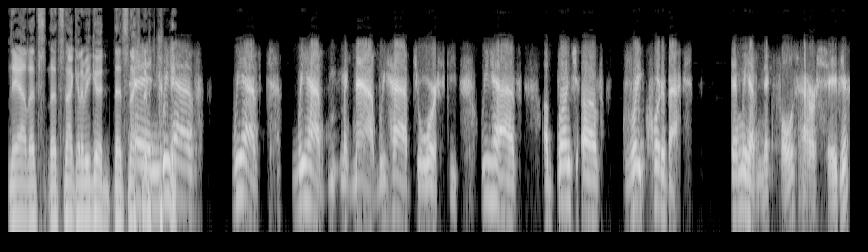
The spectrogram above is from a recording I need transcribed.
yeah, that's that's not going to be good. That's not And we have we have we have McNabb, we have Jaworski, we have a bunch of great quarterbacks. Then we have Nick Foles, our savior.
